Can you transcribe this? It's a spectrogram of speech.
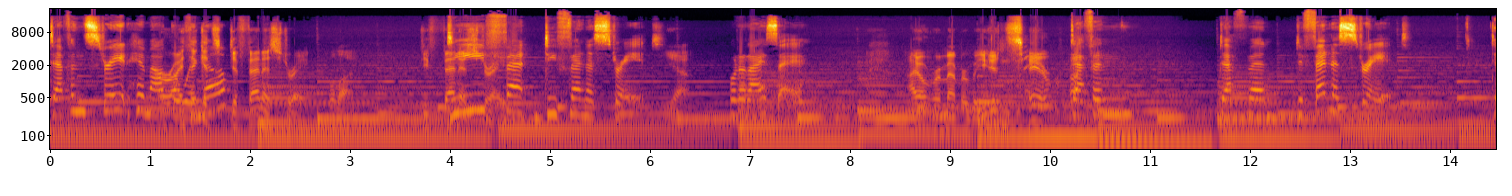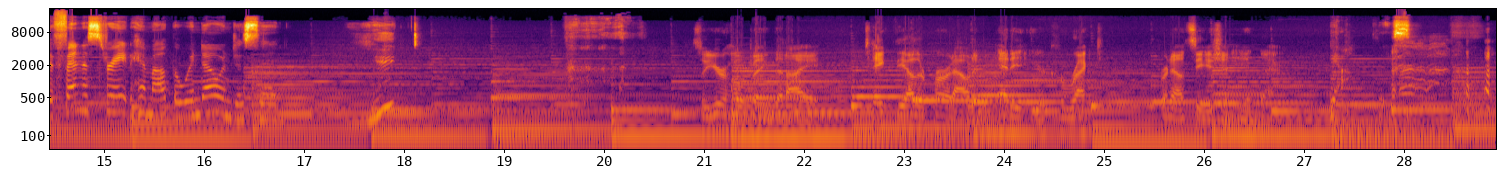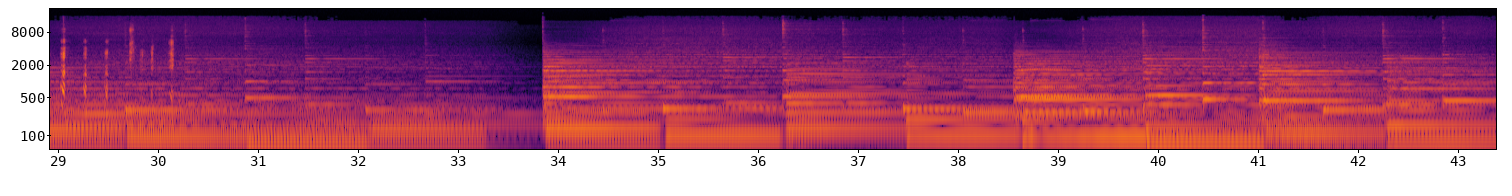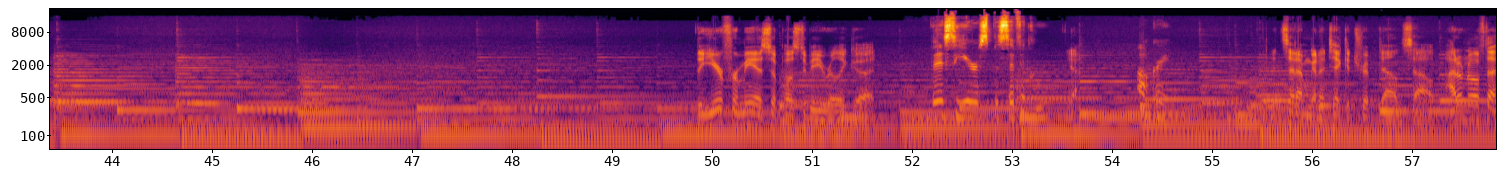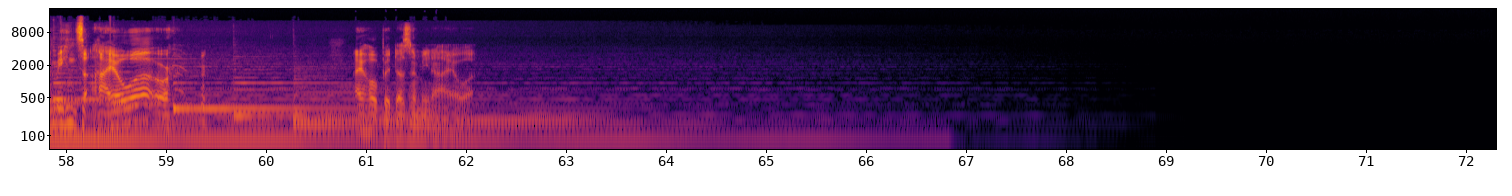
Defenestrate him out or the I think it's defenestrate. Hold on. Defenestrate. Defen- defenestrate. yeah. What did I say? I don't remember, but you didn't say it right. Defen, defen, defenestrate. Defenestrate him out the window and just said, yeet. so you're hoping that I take the other part out and edit your correct pronunciation in there. Yeah, please. for me is supposed to be really good. this year specifically? Yeah. Oh, great. It said I'm going to take a trip down south. I don't know if that means Iowa or. I hope it doesn't mean Iowa.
